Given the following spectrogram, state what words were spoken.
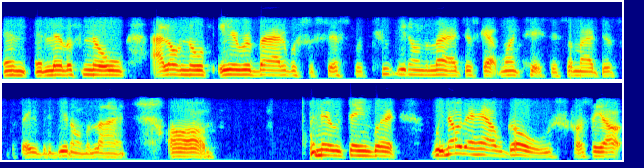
and, and let us know. I don't know if everybody was successful to get on the line. I just got one text that somebody just was able to get on the line um, and everything. But we know they have goals because they are,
